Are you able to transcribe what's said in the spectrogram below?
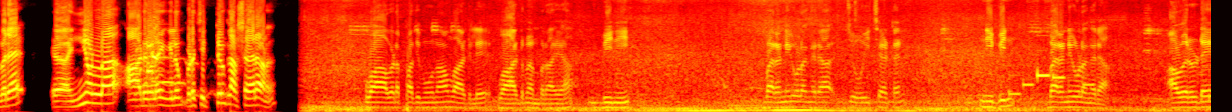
ഇവരെ ഇനിയുള്ള ആടുകളെങ്കിലും ഇവിടെ ചുറ്റും കർഷകരാണ്. അവിടെ പതിമൂന്നാം വാർഡിലെ വാർഡ് മെമ്പറായ ബിനി ഭരണികുളങ്ങര ജോയി ചേട്ടൻ നിബിൻ ഭരണികുളങ്ങര അവരുടെ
